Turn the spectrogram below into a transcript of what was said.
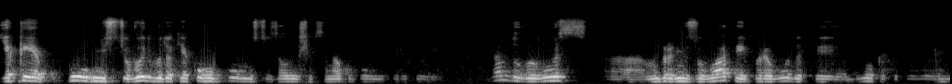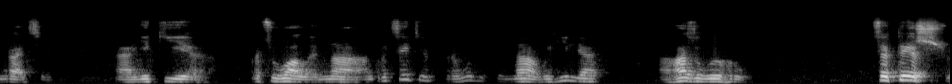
яке повністю, видобуток якого повністю залишився на окупованій території, нам довелось модернізувати і переводити блоки теплової генерації, які працювали на антрациті, переводити на вугілля газової групи. Це теж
